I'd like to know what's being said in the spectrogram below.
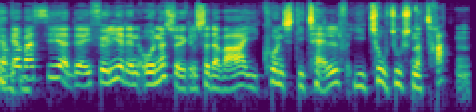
ja. Jeg bare sier at Ifølge den undersøkelse der var i Kunst i tall i 2013,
